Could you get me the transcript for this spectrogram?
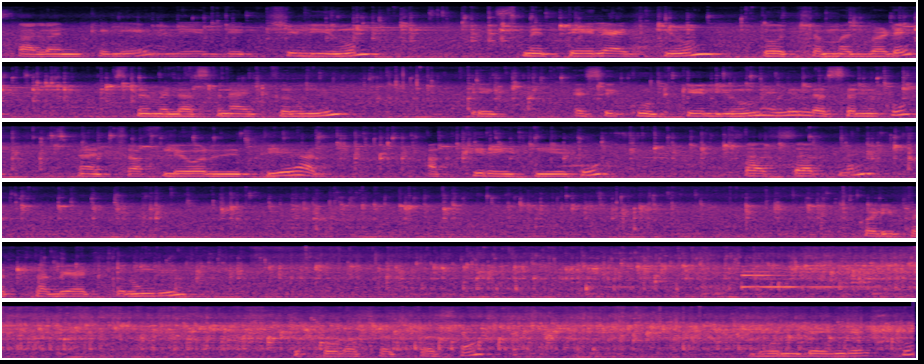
सालन के लिए। मैंने एक डेगची ली हूँ इसमें तेल ऐड की हूँ दो चम्मच बड़े, इसमें मैं लहसुन ऐड करूँगी। एक ऐसे कूट के लिए हूँ मैंने लहसुन को इसमें अच्छा फ्लेवर देती है अक्की रहती है तो साथ साथ में कड़ी पत्ता भी ऐड करूँगी तो थोड़ा सा अच्छा सा भून देंगे इसको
